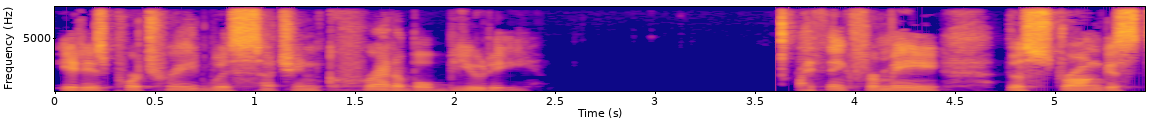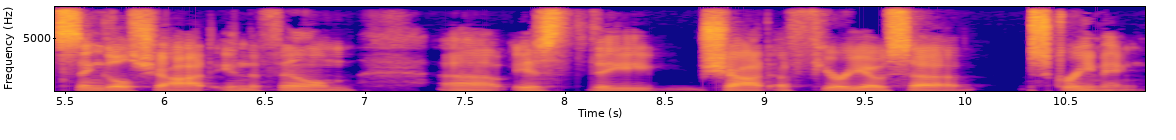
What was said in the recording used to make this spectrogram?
it is portrayed with such incredible beauty. I think for me, the strongest single shot in the film uh, is the shot of Furiosa screaming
